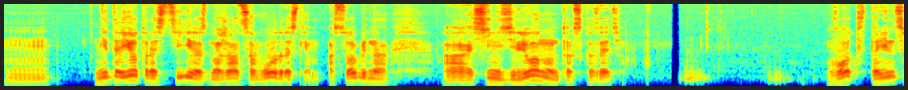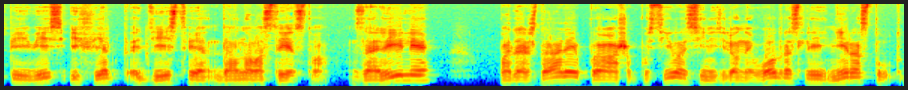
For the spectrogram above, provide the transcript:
не дает расти и размножаться водорослям, особенно э, сине-зеленым, так сказать. Вот, в принципе, и весь эффект действия данного средства. Залили, подождали, pH опустилось, сине-зеленые водоросли не растут.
